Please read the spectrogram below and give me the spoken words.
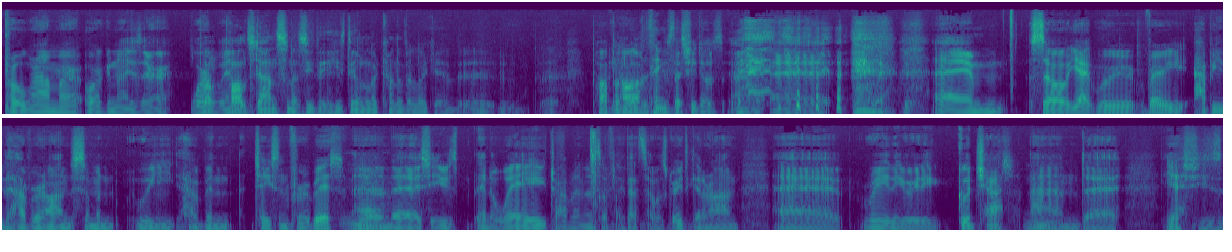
programmer, organizer, Paul, whirlwind. Paul's dancing as he he's doing like kind of a, like a, a, a pop and all lock. the things that she does. Uh, uh, yeah. Um, so yeah, we're very happy to have her on. Someone we have been chasing for a bit, Yeah. and uh, she's in a way traveling and stuff like that. So it was great to get her on. Uh, really, really good chat, Mm. and uh, yeah, she's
